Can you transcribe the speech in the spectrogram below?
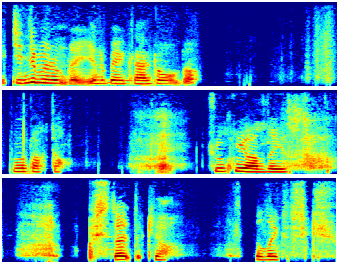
İkinci bölümde yeni bir eklenti oldu. Bunu takacağım. Çünkü yazdayız. Kıştaydık ya. Yaza geçtik.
